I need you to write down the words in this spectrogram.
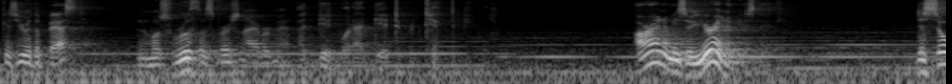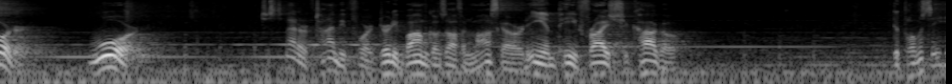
Because you were the best and the most ruthless person I ever met. I did what I did to protect the people. Our enemies are your enemies, Nick. Disorder, war. Just a matter of time before a dirty bomb goes off in Moscow or an EMP fries Chicago. Diplomacy?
